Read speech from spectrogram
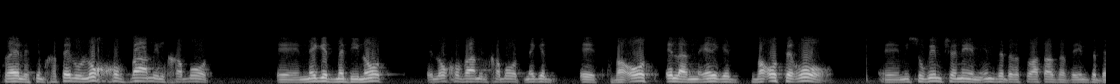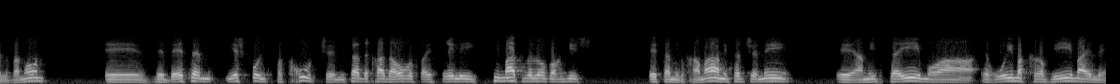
ישראל, לשמחתנו, לא חווה מלחמות נגד מדינות, לא חווה מלחמות נגד צבאות, אלא נגד צבאות טרור מסוגים שונים, אם זה ברצועת עזה ואם זה בלבנון. ובעצם יש פה התפתחות שמצד אחד העורף הישראלי כמעט ולא מרגיש את המלחמה, מצד שני המבצעים או האירועים הקרביים האלה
